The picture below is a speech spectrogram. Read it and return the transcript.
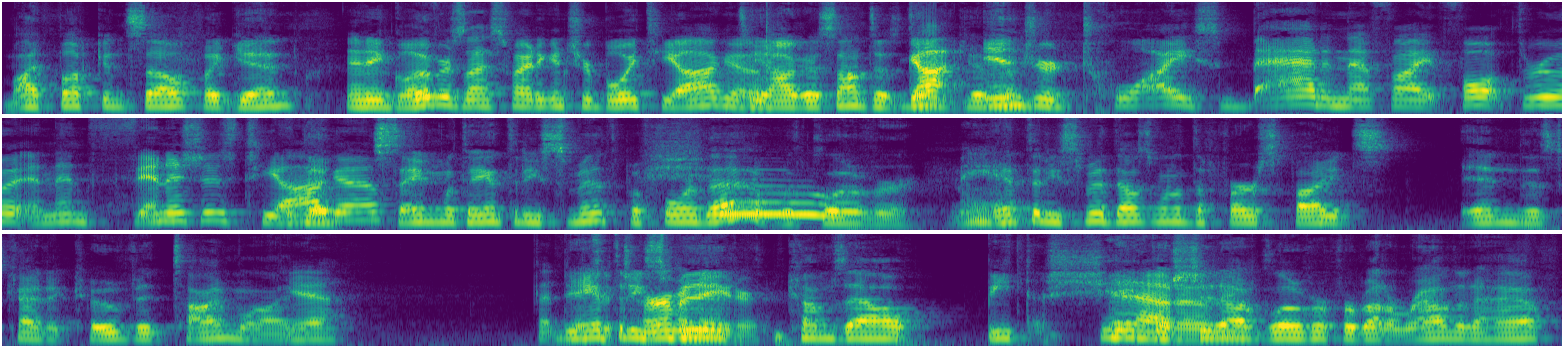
my fucking self again. and in Glover's last fight against your boy Thiago, Thiago Santos got give him- injured twice, bad in that fight, fought through it, and then finishes Thiago. Same with Anthony Smith before that with Glover. Man. Anthony Smith, that was one of the first fights in this kind of COVID timeline. Yeah, that dude's Anthony Terminator. Smith comes out, Beat the shit beat out the shit out of Glover for about a round and a half.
